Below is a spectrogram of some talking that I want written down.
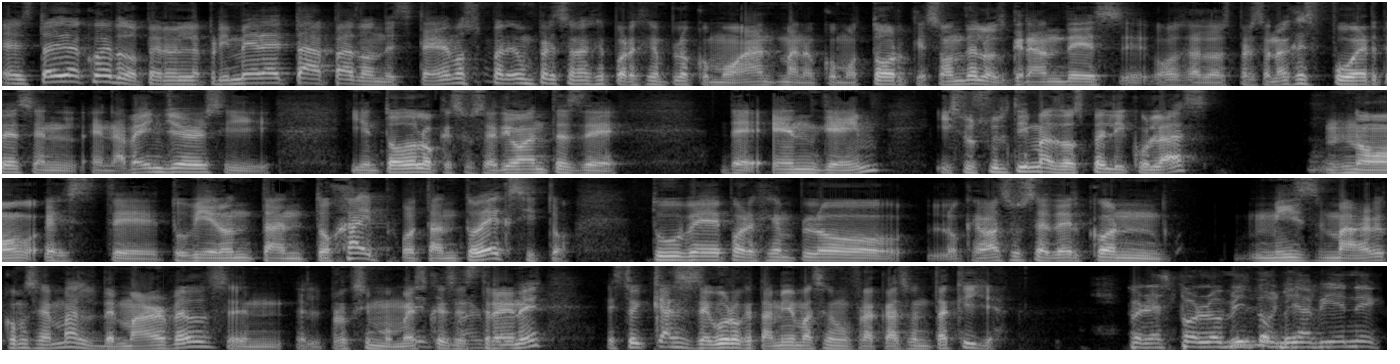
Estoy de acuerdo, pero en la primera etapa donde tenemos un personaje, por ejemplo, como Ant-Man o como Thor, que son de los grandes, eh, o sea, los personajes fuertes en, en Avengers y, y en todo lo que sucedió antes de, de Endgame, y sus últimas dos películas no este, tuvieron tanto hype o tanto éxito. Tuve, por ejemplo, lo que va a suceder con Miss Marvel, ¿cómo se llama? El de Marvels, en el próximo mes Sí, que se estrene. Estoy casi seguro que también va a ser un fracaso en taquilla. Pero es por lo mismo, ya viene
